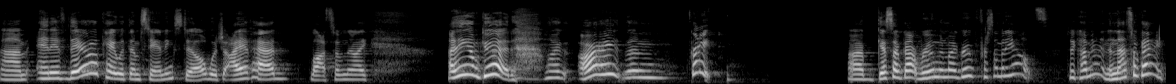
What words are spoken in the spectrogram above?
Um, and if they're okay with them standing still, which I have had lots of them, they're like, I think I'm good. I'm like, all right, then great. I guess I've got room in my group for somebody else to come in, and that's okay.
